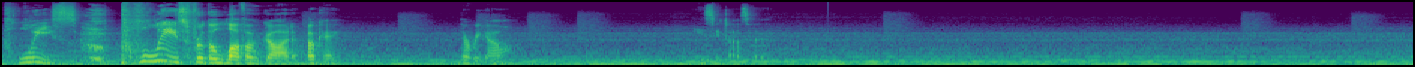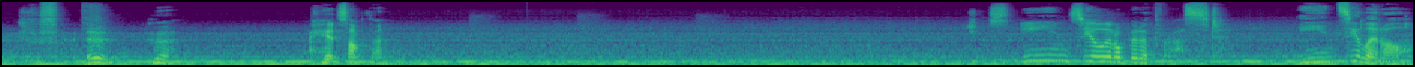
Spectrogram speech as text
Please, please, for the love of God. Okay, there we go. Easy does it. I hit something. Just eensy a little bit of thrust. Eensy little.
